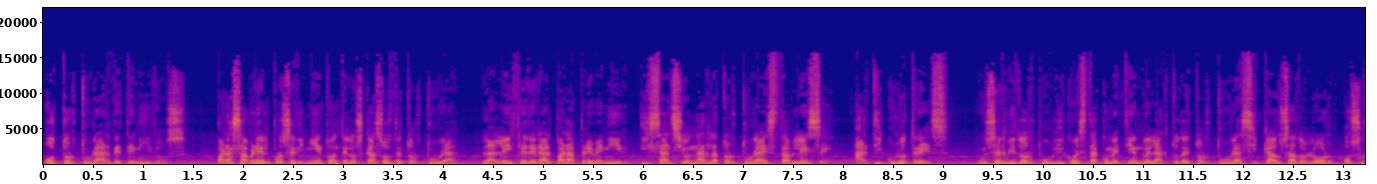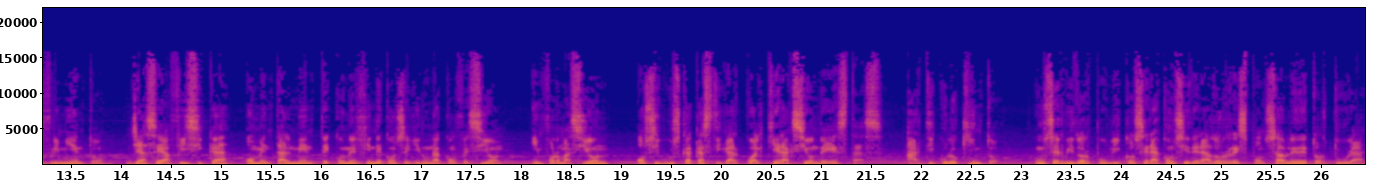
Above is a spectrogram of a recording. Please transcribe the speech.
o torturar detenidos. Para saber el procedimiento ante los casos de tortura, la Ley Federal para Prevenir y Sancionar la Tortura establece Artículo 3. Un servidor público está cometiendo el acto de tortura si causa dolor o sufrimiento, ya sea física o mentalmente, con el fin de conseguir una confesión, información o si busca castigar cualquier acción de estas. Artículo 5. Un servidor público será considerado responsable de tortura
